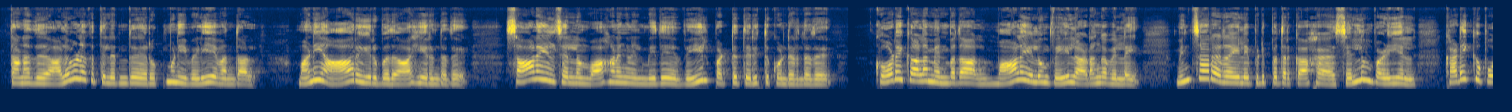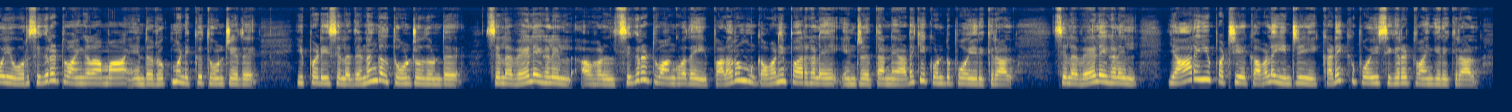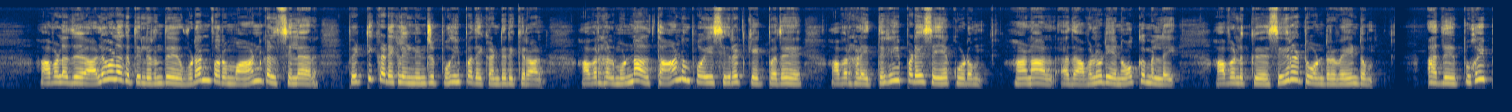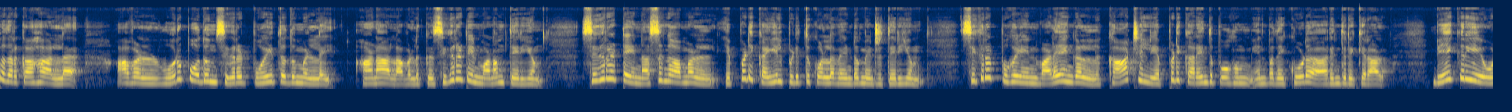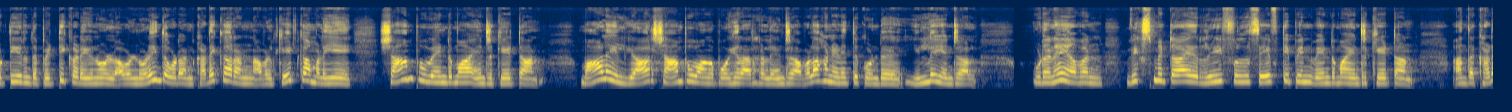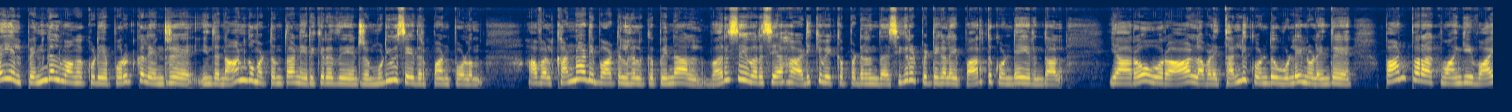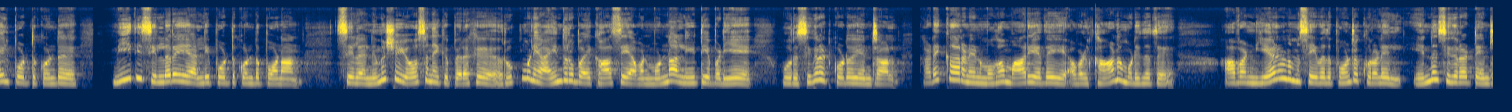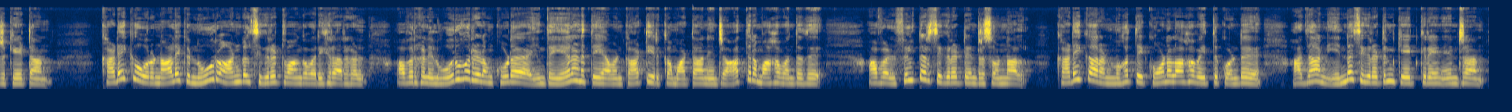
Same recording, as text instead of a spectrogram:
தனது அலுவலகத்திலிருந்து ருக்மிணி வெளியே வந்தாள். மணி ஆறு இருபது ஆகியிருந்தது. சாலையில் செல்லும் வாகனங்களின் மீது வெயில் பட்டு தெரித்து கொண்டிருந்தது. கோடைக்காலம் என்பதால் மாலையிலும் வெயில் அடங்கவில்லை. மின்சார ரயிலை பிடிப்பதற்காக செல்லும் வழியில் கடைக்கு போய் ஒரு சிகரெட் வாங்கலாமா என்று ருக்மணிக்கு தோன்றியது. இப்படி சில தினங்கள் தோன்றுவதுண்டு. சில வேளைகளில் அவள் சிகரெட் வாங்குவதை பலரும் கவனிப்பார்களே என்று தன்னை அடக்கி கொண்டு போயிருக்கிறாள். சில வேளைகளில் யாரையும் பற்றிய கவலையின்றி கடைக்கு போய் சிகரெட் வாங்கியிருக்கிறாள். அவளது அலுவலகத்திலிருந்து உடன் வரும் ஆண்கள் சிலர் பெட்டி கடைகளில் நின்று புகைப்பதை கண்டிருக்கிறாள். அவர்கள் முன்னால் தானும் போய் சிகரெட் கேட்பது அவர்களை திகைப்படை செய்யக்கூடும். ஆனால் அது அவளுடைய நோக்கமில்லை. அவளுக்கு சிகரெட் ஒன்று வேண்டும். அது புகைப்பதற்காக அல்ல. அவள் ஒருபோதும் சிகரெட் புகைத்ததும் இல்லை. ஆனால் அவளுக்கு சிகரெட்டின் மனம் தெரியும். சிகரெட்டை நசுங்காமல் எப்படி கையில் பிடித்து கொள்ள வேண்டும் என்று தெரியும். சிகரெட் புகையின் வளையங்கள் காற்றில் எப்படி கரைந்து போகும் என்பதை கூட அறிந்திருக்கிறாள். பேக்கரியை ஒட்டியிருந்த பெட்டி கடையினுள் அவள் நுழைந்தவுடன் கடைக்காரன் அவள் கேட்காமலேயே ஷாம்பு வேண்டுமா? என்று கேட்டான். மாலையில் யார் ஷாம்பு வாங்க போகிறார்கள்? என்று அவளாக நினைத்து கொண்டு இல்லை என்றாள். உடனே அவன் விக்ஸ் மிட்டாய் ரீஃபில் சேஃப்டி பின் வேண்டுமா? என்று கேட்டான். அந்த கடையில் பெண்கள் வாங்கக்கூடிய பொருட்கள் என்று இந்த நான்கு மட்டும்தான் இருக்கிறது என்று முடிவு செய்திருப்பான் போலும். அவள் கண்ணாடி பாட்டில்களுக்கு பின்னால் வரிசை வரிசையாக அடுக்கி வைக்கப்பட்டிருந்த சிகரெட் பெட்டிகளை பார்த்து கொண்டே இருந்தாள். யாரோ ஒரு ஆள் அவளை தள்ளி கொண்டு உள்ளே நுழைந்து பான் பராக் வாங்கி வாயில் போட்டுக்கொண்டு மீதி சில்லறையை அள்ளி போட்டு கொண்டு போனான். சில நிமிஷ யோசனைக்கு பிறகு ருக்மிணி ஐந்து ரூபாய் காசை அவன் முன்னால் நீட்டியபடியே ஒரு சிகரெட் கொடு என்றாள். கடைக்காரனின் முகம் மாறியதை அவள் காண முடிந்தது. அவன் ஏளனம் செய்வது போன்ற குரலில் என்ன சிகரெட்? என்று கேட்டான். கடைக்கு ஒரு நாளைக்கு நூறு ஆண்கள் சிகரெட் வாங்க வருகிறார்கள். அவர்களில் ஒருவரிடம் கூட இந்த ஏளனத்தை அவன் காட்டியிருக்க மாட்டான் என்று ஆத்திரமாக வந்தது. அவள் ஃபில்டர் சிகரெட் என்று சொன்னாள். கடைக்காரன் முகத்தை கோணலாக வைத்துக்கொண்டு அதான் என்ன சிகரெட்டுன்னு கேட்கிறேன் என்றான்.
